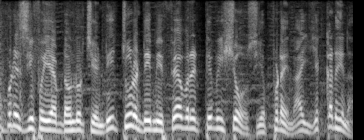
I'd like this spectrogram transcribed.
ఇప్పుడే జీ ఫైవ్ యాప్ డౌన్లోడ్ చేయండి. చూడండి మీ ఫేవరెట్ టీవీ షోస్ ఎప్పుడైనా ఎక్కడైనా.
